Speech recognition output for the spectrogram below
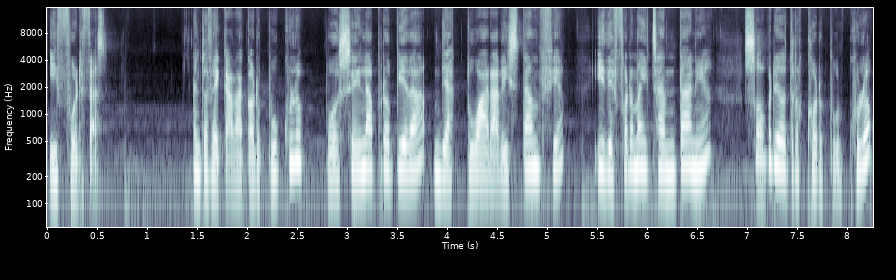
y fuerzas. Entonces, cada corpúsculo posee la propiedad de actuar a distancia y de forma instantánea sobre otros corpúsculos.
